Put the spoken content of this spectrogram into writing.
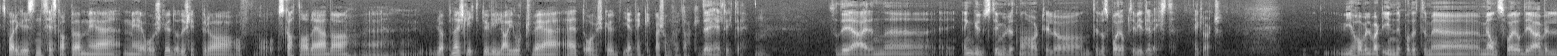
sparegrisen, selskapet, med, med, overskudd, og du slipper å, å, å skatte av det da eh, løpende, slik du ville ha gjort ved et overskudd i et enkeltpersonforetak. Det er helt riktig. Mm. Så det er en, eh, en, gunstig mulighet man har til å, til å, spare opp til videre vekst. Helt klart. Vi har vel vært inne på dette med, med ansvar, og det er vel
